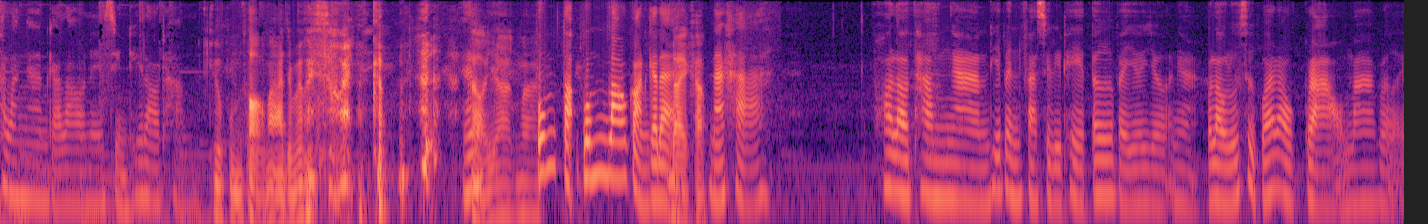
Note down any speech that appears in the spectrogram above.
พลังงานกับเราในสิ่งที่เราทำคือผมตอบมาอาจจะไม่ค่อยสวยนะครับต่อยากมากปุ้มต่อปุ้มเล่าก่อนก็ได้ได้ครับนะคะพ อเราทำงานที่เป็น facilitator ไปเยอะ ๆ เนี่ย เรารู้สึกว่าเรากราวมากเลย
